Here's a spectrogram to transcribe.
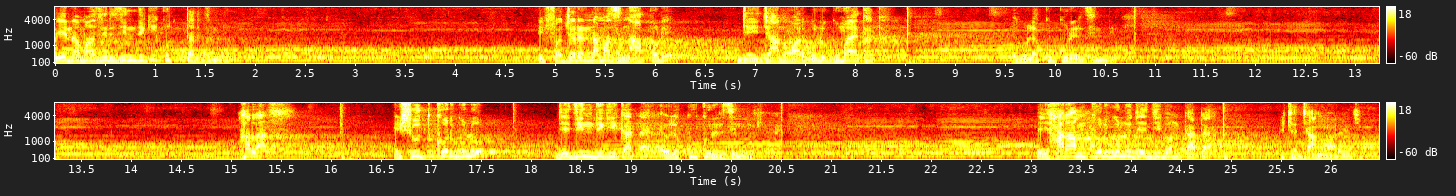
বেনামাজির জিন্দিগি কুত্তার জিন্দিগি। এই ফজরের নামাজ না পড়ে যে জানোয়ারগুলো ঘুমায় থাকে, এগুলা কুকুরের জিন্দিগি। খালাস, এই সুদখোরগুলো যে জিন্দিগি কাটায়, এগুলো কুকুরের জিন্দিগি এই হারাম খোরগুলো যে জীবন কাটায়, এটা জানোয়ারের জীবন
